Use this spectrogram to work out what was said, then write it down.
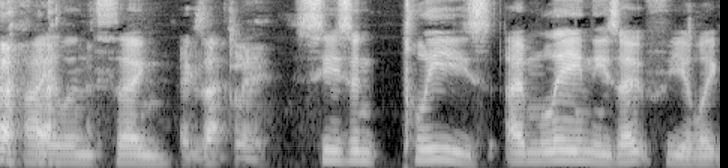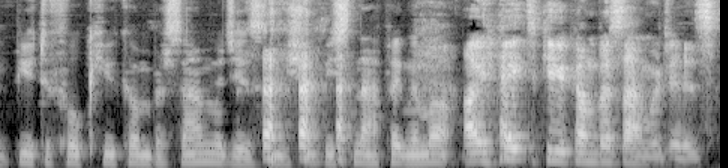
island thing. Exactly. Season, please, I'm laying these out for you like beautiful cucumber sandwiches, and you should be snapping them up. I hate cucumber sandwiches.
